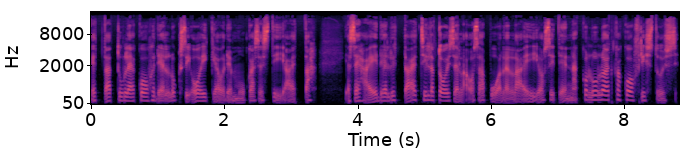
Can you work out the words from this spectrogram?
että tulee kohdelluksi oikeudenmukaisesti ja että – Ja sehän edellyttää, että sillä toisella osapuolella ei ole sit ennakkoluuloja, jotka kohdistuisi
